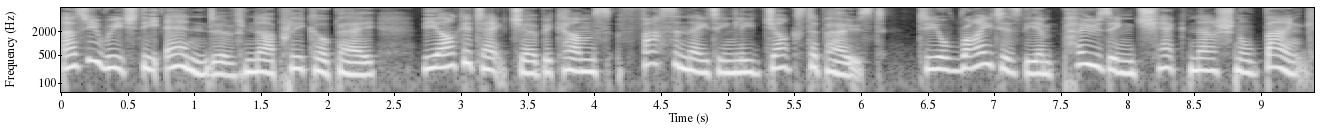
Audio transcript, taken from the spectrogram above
As you reach the end of Na Překopě, the architecture becomes fascinatingly juxtaposed. To your right is the imposing Czech National Bank,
